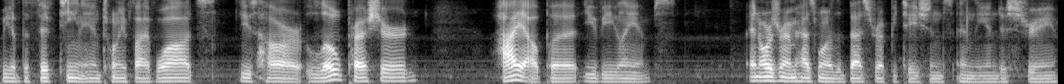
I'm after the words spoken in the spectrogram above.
We have the 15 and 25 watts. These are low pressured high output UV lamps. And Osram has one of the best reputations in the industry.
